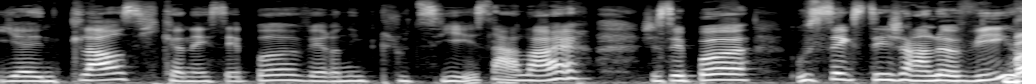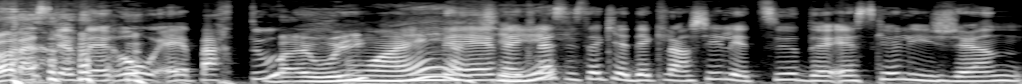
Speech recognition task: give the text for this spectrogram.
il y a une classe qui connaissait pas Véronique Cloutier, ça a l'air. Je sais pas où c'est que ces gens-là vivent Ben- parce que Véro est partout. Ben oui. Ouais. Mais ok. fait que là, c'est ça qui a déclenché l'étude de est-ce que les jeunes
